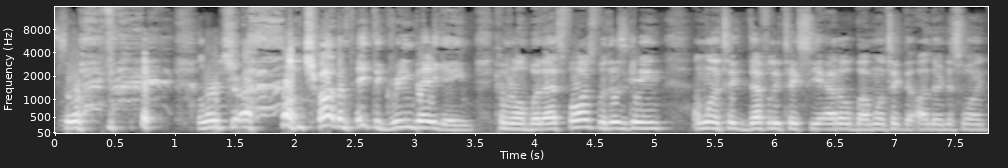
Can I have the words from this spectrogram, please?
So I'm gonna try. I'm trying to make the Green Bay game coming on. But as far as for this game, I'm going to take definitely take Seattle, but I'm going to take the under in this one.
